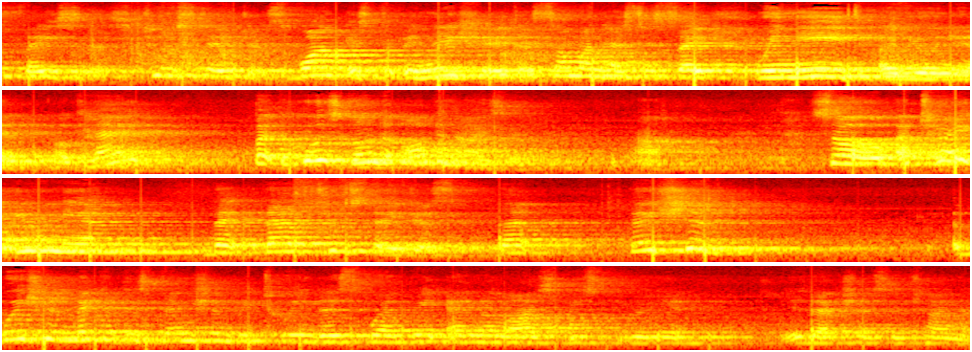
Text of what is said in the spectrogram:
phases, two stages. One is to initiate it. Someone has to say, we need a union, okay? But who's going to organize it? Ah. So a trade union, there are two stages. That they should, we should make a distinction between this when we analyze these union elections in China.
